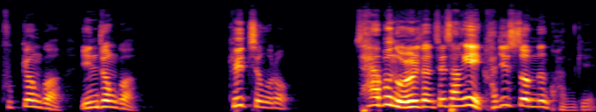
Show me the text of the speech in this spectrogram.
국경과 인종과 계층으로 사분 오열된 세상이 가질 수 없는 관계예요.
